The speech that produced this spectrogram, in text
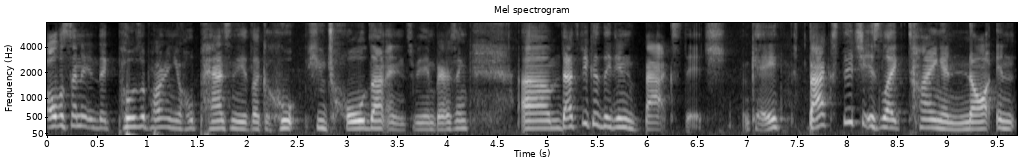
all of a sudden it like pulls apart in your whole pants and you have like a ho huge hole down and it's really embarrassing. Um, that's because they didn't backstitch. Okay, backstitch is like tying a knot in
